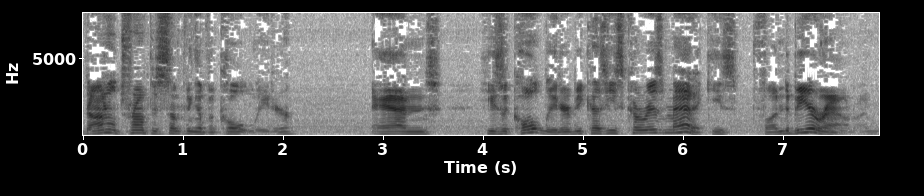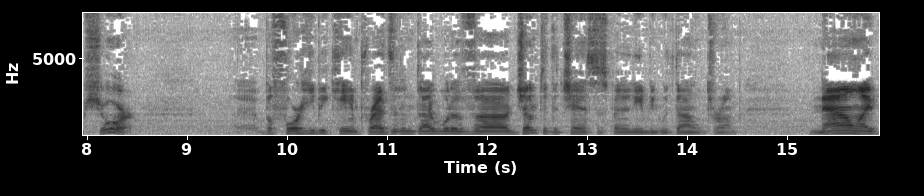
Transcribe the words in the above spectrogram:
Donald Trump is something of a cult leader, and he's a cult leader because he's charismatic. He's fun to be around, I'm sure. Uh, before he became president, I would have uh, jumped at the chance to spend an evening with Donald Trump. Now I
